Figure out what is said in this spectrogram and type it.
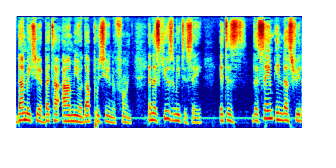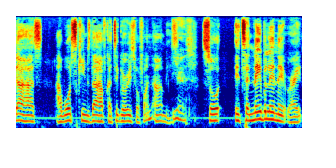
that makes you a better army or that puts you in the front. And excuse me to say, it is the same industry that has award schemes that have categories for fan armies. Yes. So it's enabling it, right?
